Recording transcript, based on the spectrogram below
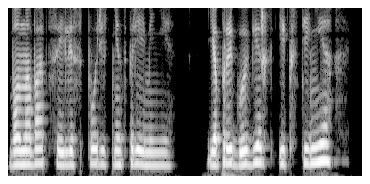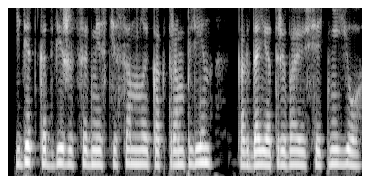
Волноваться или спорить нет времени. Я прыгаю вверх и к стене, и ветка движется вместе со мной, как трамплин, когда я отрываюсь от нее.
